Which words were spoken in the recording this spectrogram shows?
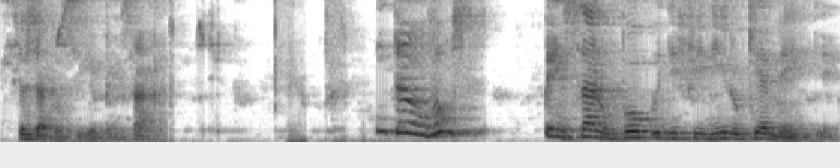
Você já conseguiu pensar? Então, vamos pensar um pouco e definir o que é mente.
